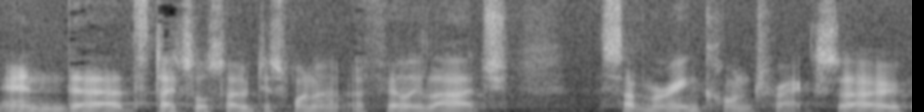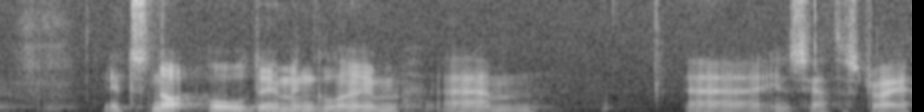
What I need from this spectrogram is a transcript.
And uh, the state's also just won a, a, fairly large submarine contract. So it's not all doom and gloom. Um, uh, in South Australia.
